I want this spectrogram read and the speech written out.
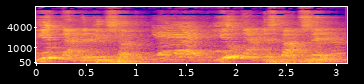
You got to do something. You got to stop sinning.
